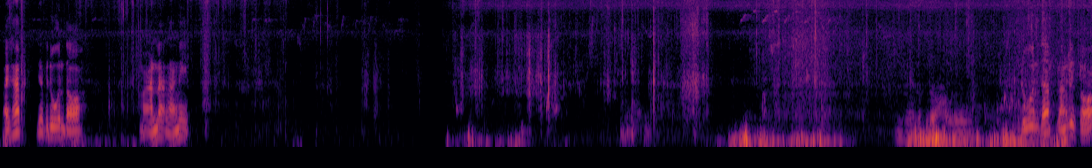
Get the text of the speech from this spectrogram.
ไปครับ เดี๋ยวไปดูกันต่อ หมานนะหลังนี้ มีอะไรหรือเปล่าเออ ดูนครับหลังที่สอง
